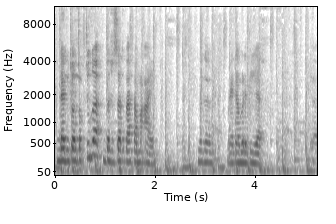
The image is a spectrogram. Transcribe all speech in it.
Dan cocok juga berserta sama Ai. Betul. Mereka bertiga. Ya.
